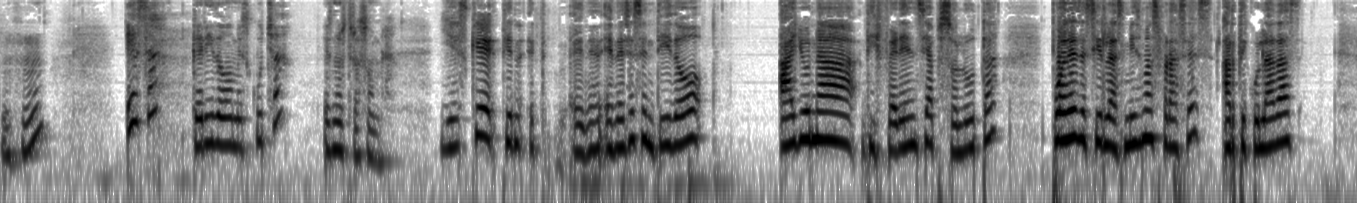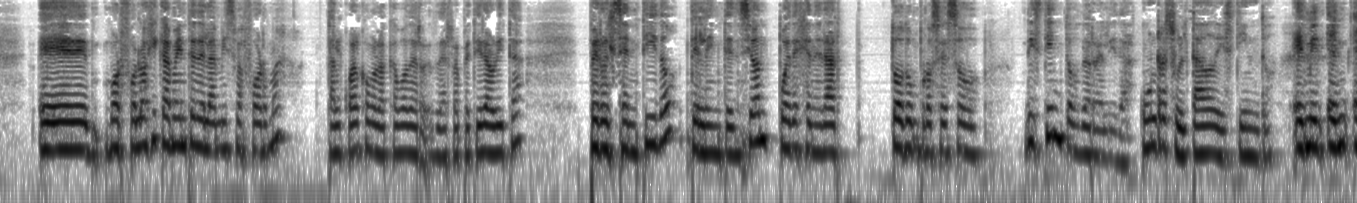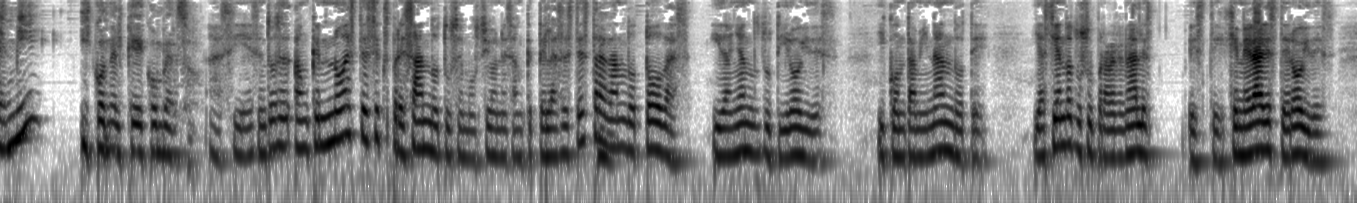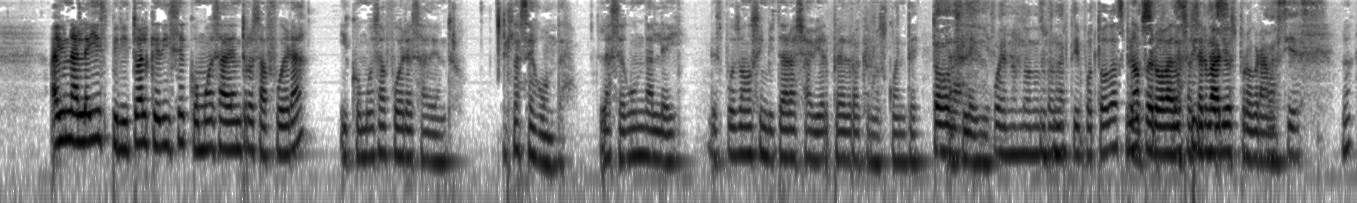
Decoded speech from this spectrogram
Uh -huh. Esa, querido me escucha, es nuestra sombra. Y es que tiene, en, en ese sentido hay una diferencia absoluta. Puedes decir las mismas frases articuladas eh, morfológicamente de la misma forma, tal cual como lo acabo de, de, repetir ahorita, pero el sentido de la intención puede generar todo un proceso distinto de realidad. Un resultado distinto. En, mi, en, en mí y con el que converso. Así es. Entonces, aunque no estés expresando tus emociones, aunque te las estés tragando mm. todas y dañando tu tiroides y contaminándote y haciendo tus suprarrenales este, generar esteroides, hay una ley espiritual que dice cómo es adentro es afuera y cómo es afuera es adentro. Es la segunda. La segunda ley. Después vamos a invitar a Xavier Pedro a que nos cuente todas. las leyes. Bueno, no nos va a dar tiempo todas, pero no, pero sí, vamos a hacer varios programas. Así es. ¿no?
